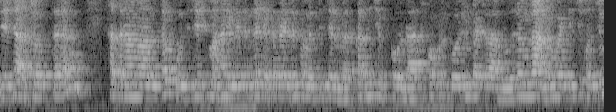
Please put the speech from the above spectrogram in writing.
చేసి అష్టోత్తర సతనామాలతో పూజ చేసి మహా నివేదనగా చక్కెరరెడ్డిని సమర్పించారు వ్రతకథను చెప్పుకోవాలి. రాత్రికి ఒకరికి భోజనం పెట్టాలి. ఆ భోజనంలో అన్నం వడ్డించి కొంచెం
